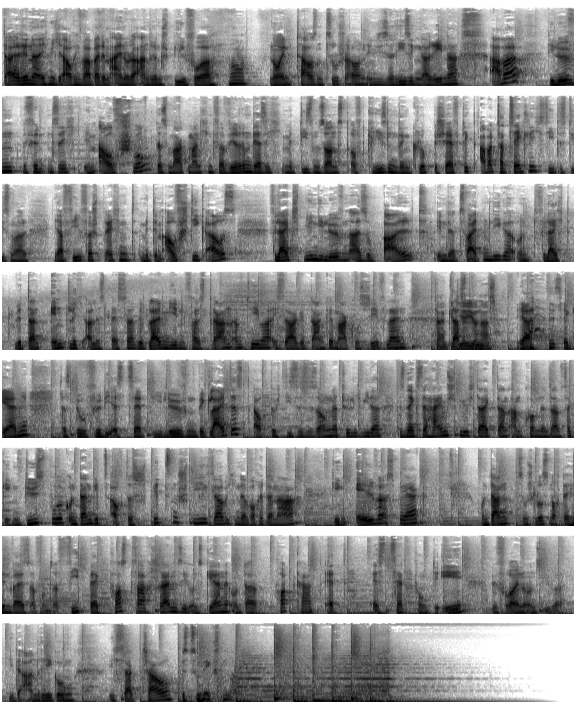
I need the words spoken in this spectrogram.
Da erinnere ich mich auch, ich war bei dem ein oder anderen Spiel vor oh, 9000 Zuschauern in dieser riesigen Arena. Aber die Löwen befinden sich im Aufschwung. Das mag manchen verwirren, der sich mit diesem sonst oft kriselnden Club beschäftigt. Aber tatsächlich sieht es diesmal ja vielversprechend mit dem Aufstieg aus. Vielleicht spielen die Löwen also bald in der zweiten Liga und vielleicht wird dann endlich alles besser. Wir bleiben jedenfalls dran am Thema. Ich sage danke, Markus Schäflein. Danke dir, Jonas. Ja, sehr gerne, dass du für die SZ die Löwen begleitest, auch durch diese Saison natürlich wieder. Das nächste Heimspiel steigt dann am kommenden Samstag gegen Duisburg und dann gibt es auch das Spitzenspiel, glaube ich, in der Woche danach gegen Elversberg. Und dann zum Schluss noch der Hinweis auf unser Feedback-Postfach. Schreiben Sie uns gerne unter podcast.sz.de. Wir freuen uns über jede Anregung. Ich sage ciao, bis zum nächsten Mal.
